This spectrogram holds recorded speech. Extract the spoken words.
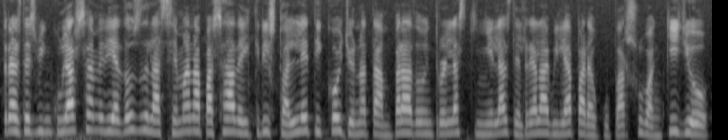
Tras desvincularse a mediados de la semana pasada del Cristo Atlético, Jonathan Prado entró en las quinielas del Real Ávila para ocupar su banquillo.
